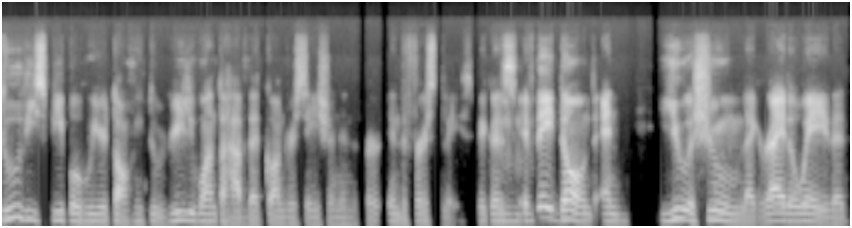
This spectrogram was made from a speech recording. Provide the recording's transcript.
do these people who you're talking to really want to have that conversation in the per, in the first place because Mhm. if they don't and you assume like right away that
